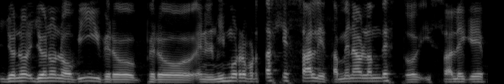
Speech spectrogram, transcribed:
yo, no, yo no lo vi, pero, pero en el mismo reportaje sale, también hablan de esto, y sale que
